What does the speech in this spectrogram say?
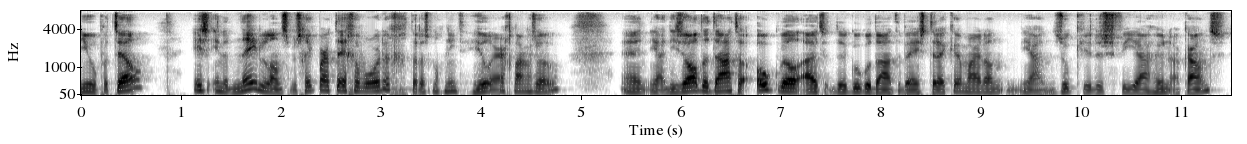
uh, Patel. Is in het Nederlands beschikbaar tegenwoordig. Dat is nog niet heel erg lang zo. En ja, die zal de data ook wel uit de Google database trekken. Maar dan ja, zoek je dus via hun accounts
